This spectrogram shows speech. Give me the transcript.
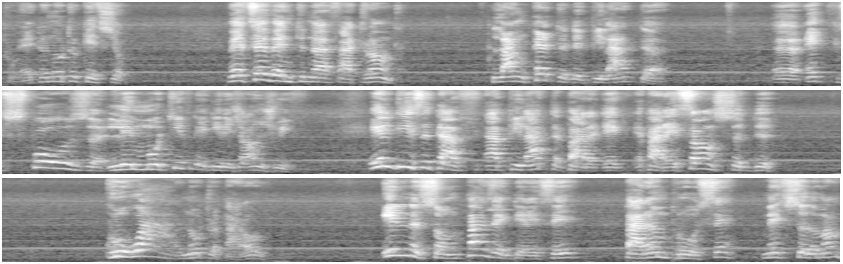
Pour être notre question. Verset 29 à 30. L'enquête de Pilate euh, expose les motifs des dirigeants juifs. Ils disent à, Pilate par, par essence de croire notre parole ils ne sont pas intéressés par un procès, mais seulement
